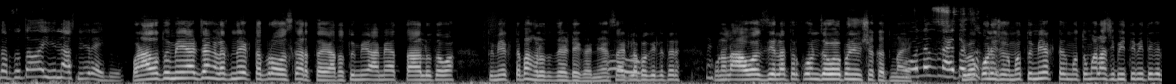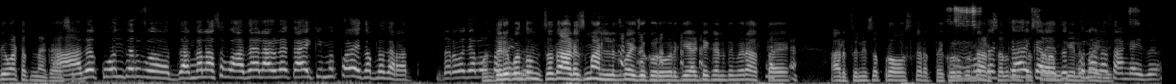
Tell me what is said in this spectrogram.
धरतो तेव्हा ही नाचणी राहिली. पण आता तुम्ही या जंगलात एकटा प्रवास करताय. आता तुम्ही आम्ही आता आलो तेव्हा तुम्ही एकटा भांगलो होता त्या ठिकाणी. या हो. साईडला बघितलं तर कुणाला आवाज दिला तर कोण जवळ पण येऊ शकत नाही. कोणच नाही तर किंवा कोणी मग तुम्ही एकटं मग तुम्हाला अशी भीती भीती कधी वाटत नाही काय असं? आलं कोण जर व- जंगल असं वाजायला लागलं काय की मग पळायचं आपलं घरात. दरवाजाला पण तरी पण तुमचं धाडच मानलंच पाहिजे खरोबर की या ठिकाणी तुम्ही राहताय अडचणीचा प्रवास करताय. खरोखर धाडसाला काय तुमचं सलाम करायचं? केलं कोणाला पाहिजे. सांगायचं?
